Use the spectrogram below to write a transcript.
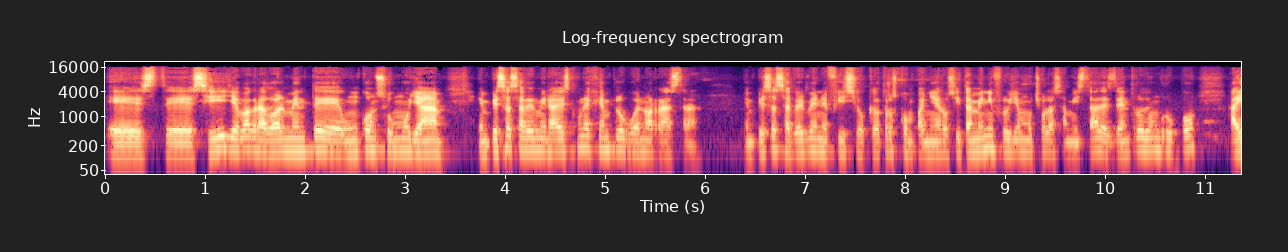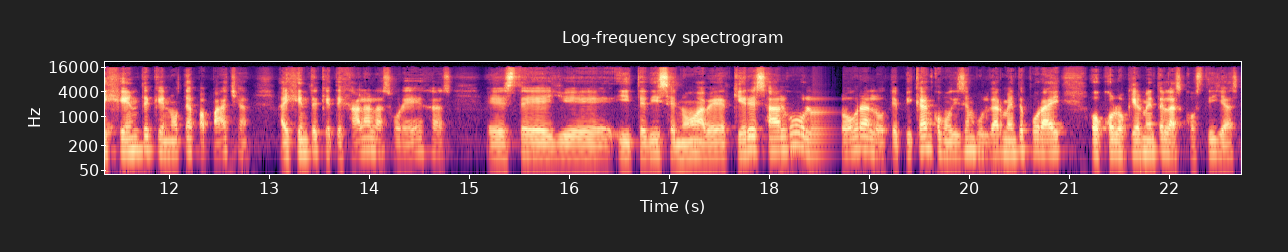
este, sí, lleva gradualmente un consumo ya, empiezas a ver, mira, es un ejemplo bueno arrastra, empiezas a ver beneficio que otros compañeros y también influye mucho las amistades. Dentro de un grupo hay gente que no te apapacha, hay gente que te jala las orejas este, y, te dice, no, a ver, ¿quieres algo? Lógralo, te pican, como dicen vulgarmente por ahí o coloquialmente las costillas.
